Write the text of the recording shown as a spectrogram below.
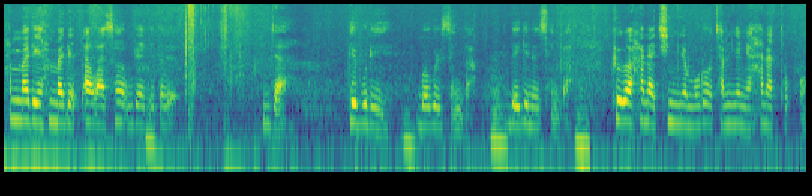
한 마리 한 마리 따와서 우리 애기들 이제 배부리 먹을 생각, 먹이는 생각. 그거 하나 집념으로 잡념이 하나 뒀고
